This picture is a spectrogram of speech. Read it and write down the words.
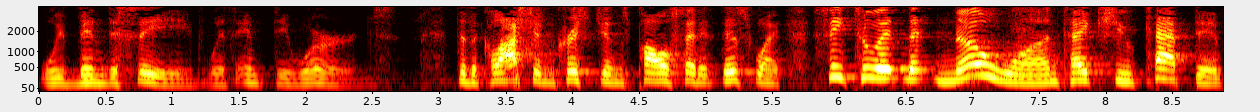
We've been deceived with empty words. To the Colossian Christians, Paul said it this way See to it that no one takes you captive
